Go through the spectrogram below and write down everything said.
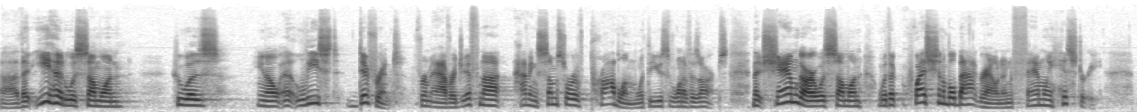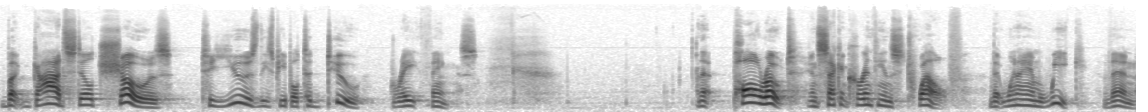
Uh, that Ehud was someone who was, you know, at least different from average, if not having some sort of problem with the use of one of his arms. That Shamgar was someone with a questionable background and family history. But God still chose to use these people to do great things that Paul wrote in 2 Corinthians 12 that when I am weak, then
